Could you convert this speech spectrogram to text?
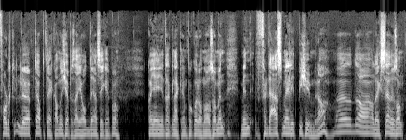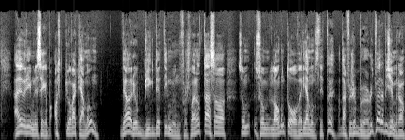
folk løp til apotekene og kjøper seg jod, det er jeg sikker på. Kan jeg ta knekken på korona også, men, men for deg som er litt bekymra, Alex, er det jo sånn Jeg er jo rimelig sikker på alt du har vært gjennom. Det har jo bygd et immunforsvar til deg så- som, som langt over gjennomsnittet. og Derfor så bør du ikke være bekymra.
